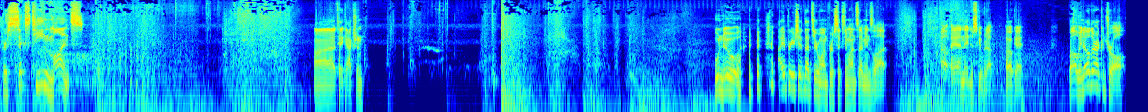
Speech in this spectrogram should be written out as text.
For 16 months. Uh, take action. Who knew? I appreciate that tier one for 60 months. That means a lot. Oh, and they just scoop it up. Okay. Well, we know they're in control.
